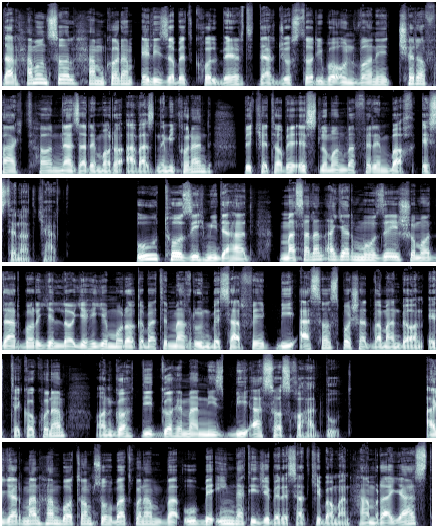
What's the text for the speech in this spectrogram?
در همان سال همکارم الیزابت کلبرت در جستاری با عنوان چرا فکت ها نظر ما را عوض نمی کنند به کتاب اسلومان و فرنباخ استناد کرد. او توضیح می دهد مثلا اگر موضع شما درباره لایحه مراقبت مقرون به صرفه بی اساس باشد و من به آن اتکا کنم آنگاه دیدگاه من نیز بی اساس خواهد بود اگر من هم با تام صحبت کنم و او به این نتیجه برسد که با من همرأی است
